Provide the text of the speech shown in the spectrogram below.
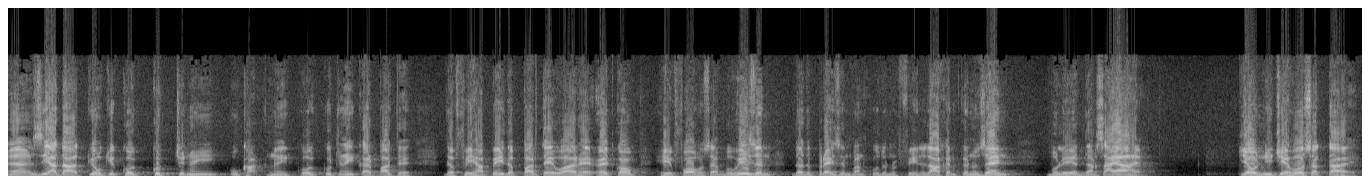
है, ज़्यादा, क्योंकि कोई कुछ नहीं उखाड़ नहीं, कोई कुछ नहीं कर पाते। द फिहापे द परते वार है कॉम ही विजन द द प्रेजेंट पन खुद फ़ी लाखन कनुजैन बोले, ये दर्शाया है, क्यों नीचे हो सकता है?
